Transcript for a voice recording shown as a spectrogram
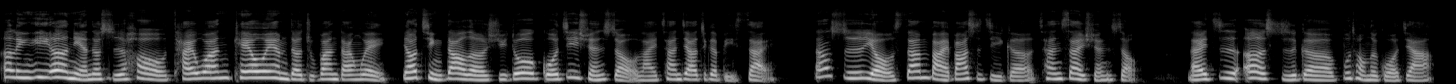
二零一二年的时候，台湾 KOM 的主办单位邀请到了许多国际选手来参加这个比赛。当时有三百八十几个参赛选手，来自二十个不同的国家。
